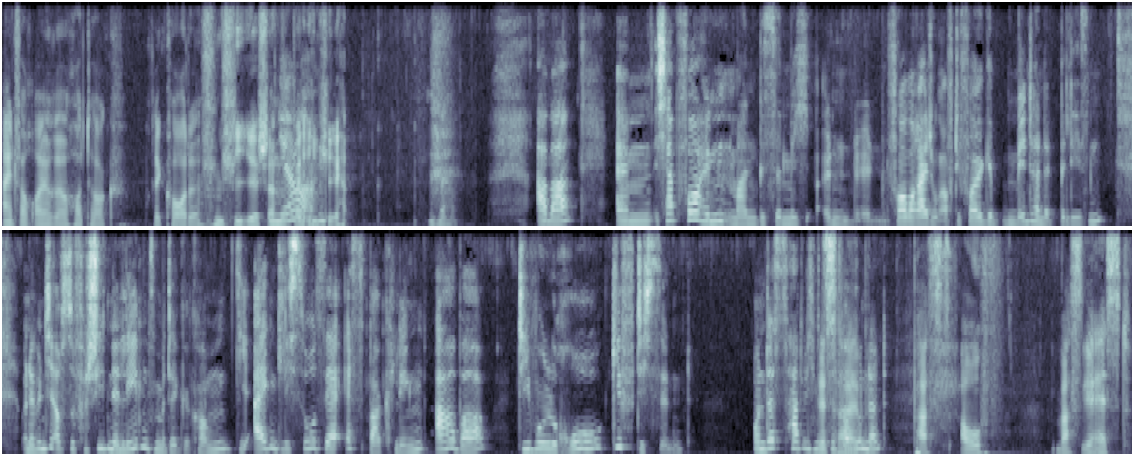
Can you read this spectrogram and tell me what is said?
einfach eure Hotdog-Rekorde, wie viel ihr schafft Ja. bei Ikea. Aber ähm, ich habe vorhin mal ein bisschen mich in, in Vorbereitung auf die Folge im Internet belesen. Und da bin ich auf so verschiedene Lebensmittel gekommen, die eigentlich so sehr essbar klingen, aber die wohl roh giftig sind. Und das hat mich ein bisschen Deshalb- verwundert. Passt auf, was ihr esst.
